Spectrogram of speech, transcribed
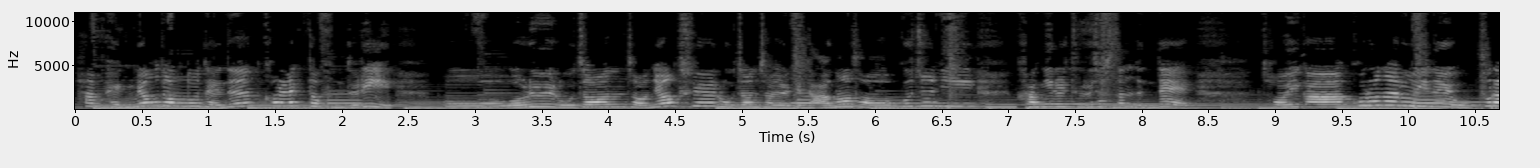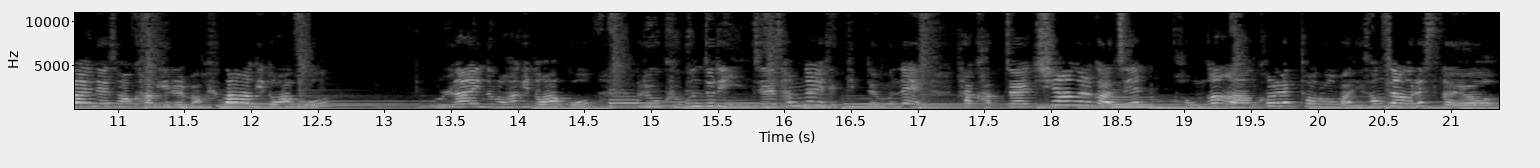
한 100명 정도 되는 컬렉터 분들이 어, 월요일 오전 저녁, 수요일 오전 저녁 이렇게 나눠서 꾸준히 강의를 들으셨었는데 저희가 코로나로 인해 오프라인에서 강의를 막 휴강하기도 하고 온라인으로 하기도 하고 그리고 그분들이 이제 3년이 됐기 때문에 다 각자의 취향을 가진 건강한 컬렉터로 많이 성장을 했어요.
